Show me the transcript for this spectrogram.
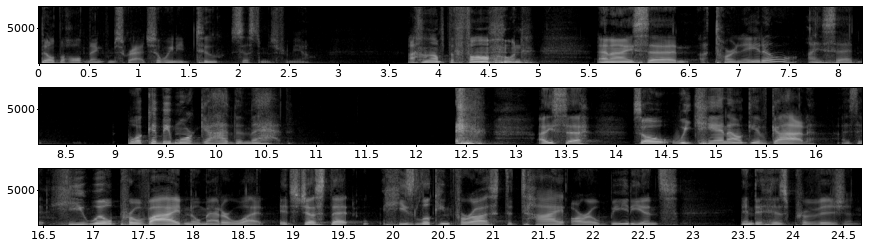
build the whole thing from scratch. So we need two systems from you. I hung up the phone and I said, A tornado? I said, What could be more God than that? I said, So we can't outgive God. I said, He will provide no matter what. It's just that He's looking for us to tie our obedience into His provision.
